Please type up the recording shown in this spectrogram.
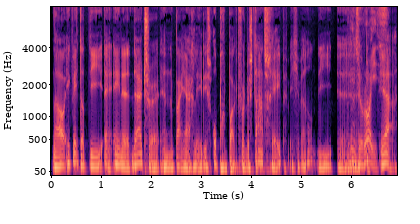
Nou, ik weet dat die eh, ene Duitser en een paar jaar geleden is opgepakt voor de staatsgreep, weet je wel? Die, eh, Prins Royce. Ja.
